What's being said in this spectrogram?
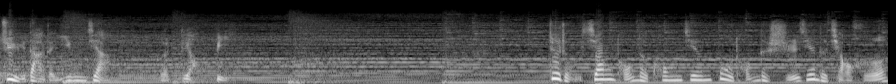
巨大的鹰架和吊臂。这种相同的空间、不同的时间的巧合，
